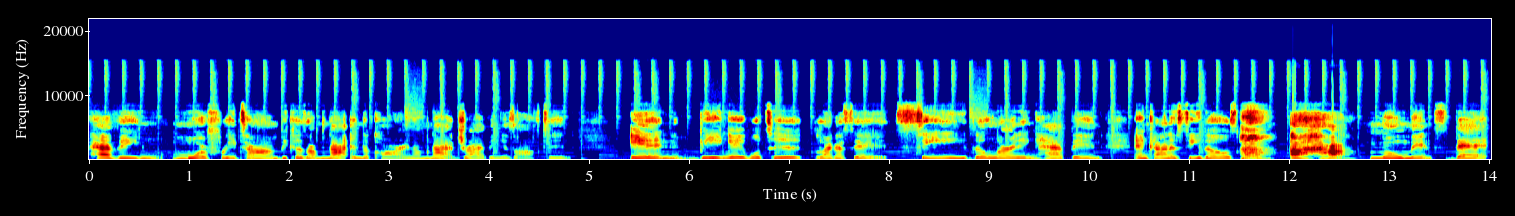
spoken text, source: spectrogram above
having more free time because I'm not in the car and I'm not driving as often. And being able to, like I said, see the learning happen and kind of see those aha moments that,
